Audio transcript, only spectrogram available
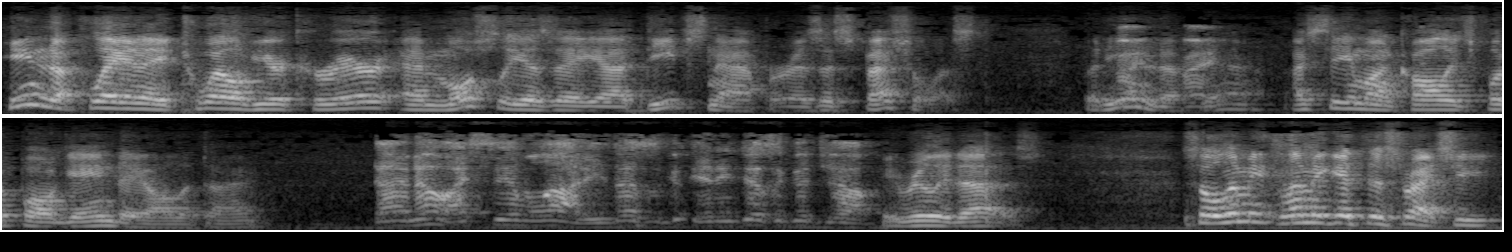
he ended up playing a 12 year career and mostly as a uh, deep snapper as a specialist. But he Right, ended up right. yeah. I see him on college football game day all the time. I know. I see him a lot. He does and he does a good job. He really does. So let me let me get this right. So you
